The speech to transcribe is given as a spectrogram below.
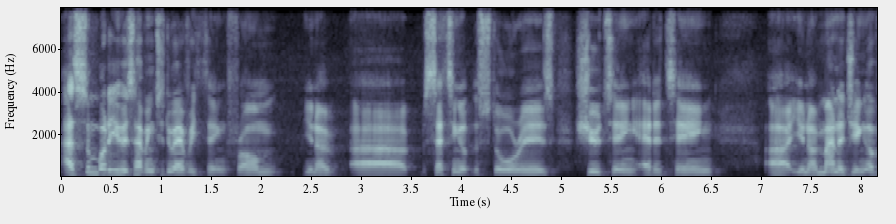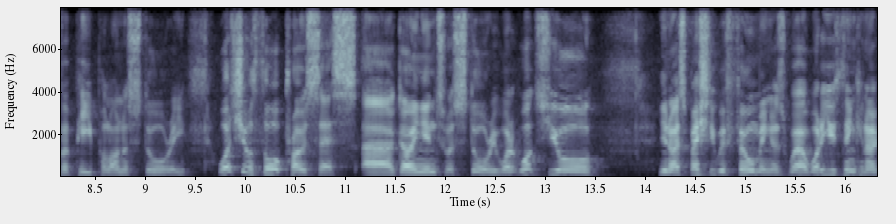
as somebody who's having to do everything from, you know, uh, setting up the stories, shooting, editing, uh, you know, managing other people on a story. What's your thought process uh, going into a story? What, what's your, you know, especially with filming as well, what are you thinking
